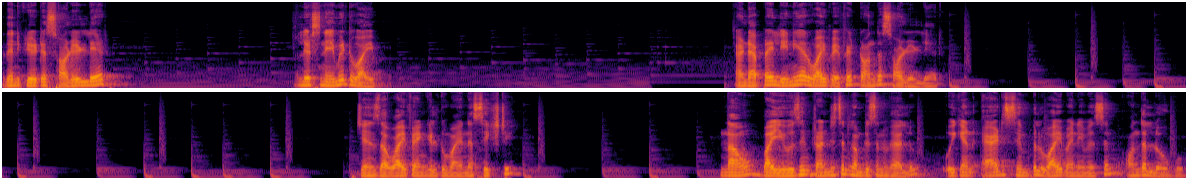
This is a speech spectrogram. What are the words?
Then create a solid layer. Let's name it wipe. And apply linear wipe effect on the solid layer. Change the wipe angle to minus 60 now, by using transition completion value, we can add simple wipe animation on the logo.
